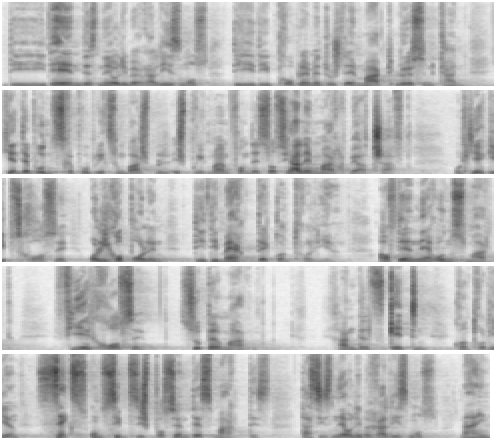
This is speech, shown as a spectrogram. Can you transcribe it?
die Ideen des Neoliberalismus, die die Probleme durch den Markt lösen kann. Hier in der Bundesrepublik zum Beispiel spricht man von der sozialen Marktwirtschaft. Und hier gibt es große Oligopolen, die die Märkte kontrollieren. Auf dem Ernährungsmarkt vier große Supermarkthandelsketten kontrollieren 76 Prozent des Marktes. Das ist Neoliberalismus. Nein,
